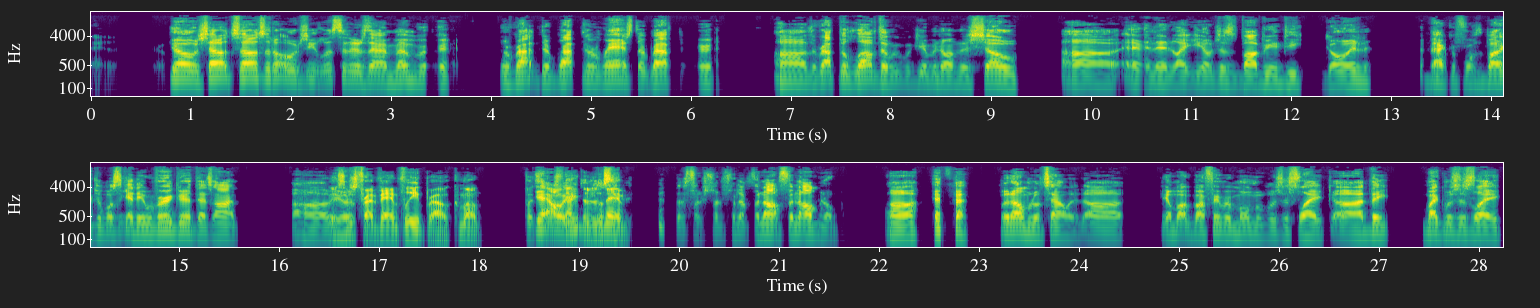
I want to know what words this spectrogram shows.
hey. Yo, shout out, shout out to the OG listeners that remember the rap, the Raptor rants, the Raptor, uh, the Raptor love that we were giving on this show, uh, and then like you know just Bobby and D going back and forth about it. 'Cause once again, they were very good at that time. Uh, you This know, is Fred VanVleet, bro. Come on. Put Yeah, some oh, respect you- the listen, name. Phenomenal. Uh, phenomenal talent. Uh, you know, my, my favorite moment was just like, uh, I think Mike was just like,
